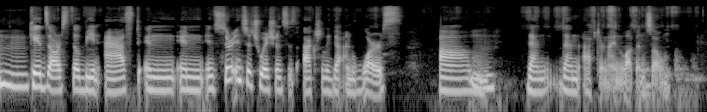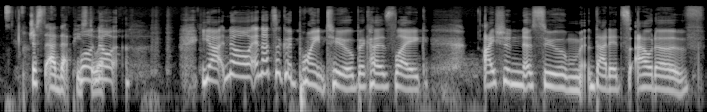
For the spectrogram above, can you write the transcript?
Mm-hmm. Kids are still being asked, and in, in certain situations, it's actually gotten worse um, mm. than than after 9-11. So just add that piece well, to no, it. Yeah, no, and that's a good point too, because like I shouldn't assume that it's out of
